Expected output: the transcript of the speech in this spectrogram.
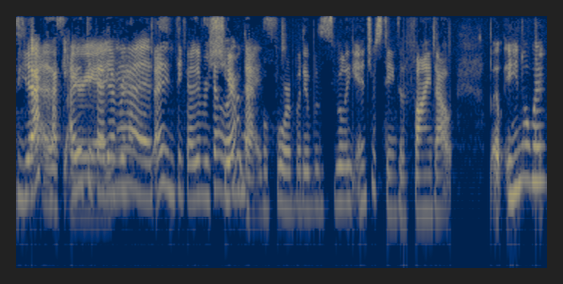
yes. I didn't think I'd ever yes. I didn't think I'd ever so shared that before, but it was really interesting to find out. But you know what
